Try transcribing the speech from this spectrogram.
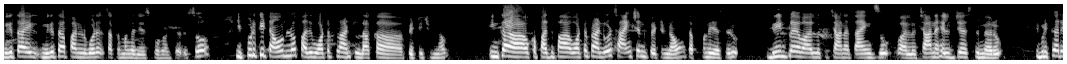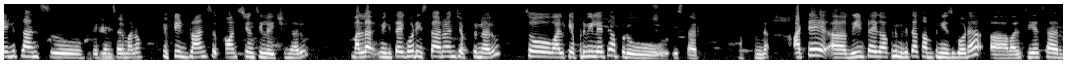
మిగతా మిగతా పనులు కూడా సక్రమంగా చేసుకోగలుగుతారు. సో ఇప్పటికి టౌన్లో పది వాటర్ ప్లాంట్ల దాకా పెట్టించున్నాం. ఇంకా ఒక పది వాటర్ ప్లాంట్ కూడా శాంక్షన్ పెట్టున్నాము. తప్పకుండా చేస్తారు. గ్రీన్ ప్లై వాళ్ళకి చాలా థ్యాంక్స్ వాళ్ళు చాలా హెల్ప్ చేస్తున్నారు. ఇప్పుడు సార్ ఎన్ని ప్లాన్స్ పెట్టాం సార్ మనం? ఫిఫ్టీన్ ప్లాన్స్ కాన్స్టిట్యున్సీలో ఇచ్చున్నారు. మళ్ళీ మిగతాయి కూడా ఇస్తారు అని చెప్తున్నారు. సో వాళ్ళకి ఎప్పుడు వీలైతే అప్పుడు ఇస్తారు. తప్పకుండా. అట్టే గ్రీన్ ఫ్లై కాకుండా మిగతా కంపెనీస్ కూడా వాళ్ళ సిఎస్ఆర్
